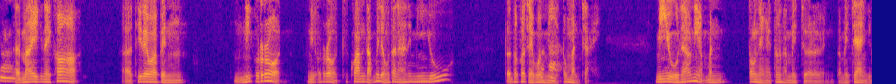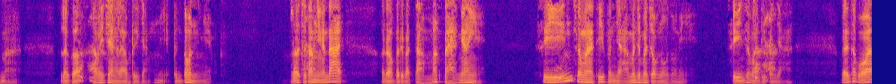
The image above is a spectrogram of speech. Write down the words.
อืมถัดมาอีกในข้อเอ่อที่เรียกว่าเป็นนิโรธนิโรธคือความดับไม่เหลือของตัณหาเนี่ยมีอยู่เราต้องเข้าใจว่ามีต้องมั่นใจ มีอยู่แล้วเนี่ยมันต้องยังไงต้องทำให้เจริญทำให้แจ้งขึ้นมา แล้วก็ทำให้แจ้งแล้วหรือยังเนี่ยเป็นต้นอย่างเงี้ยเราจะทำอย่างนั้นได้ เราปฏิบัติตามมรรคแปดไงศีลสมาธิปัญญามันจะมาจบลงตรงนี้ ศีลสมาธิปัญญา เพราะฉะนั้นถ้าบอกว่า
